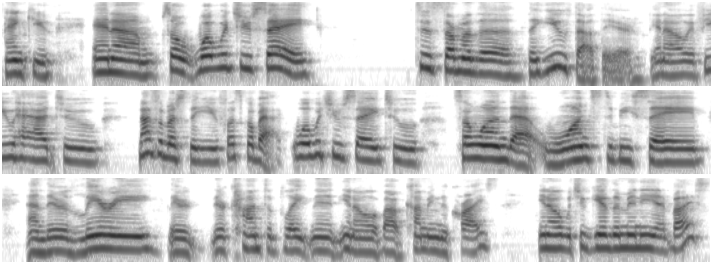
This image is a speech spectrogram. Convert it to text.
Thank you. And um, so what would you say to some of the the youth out there? You know, if you had to not so much the youth, let's go back. What would you say to someone that wants to be saved and they're leery, they're they're contemplating it, you know, about coming to Christ? You know, would you give them any advice?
